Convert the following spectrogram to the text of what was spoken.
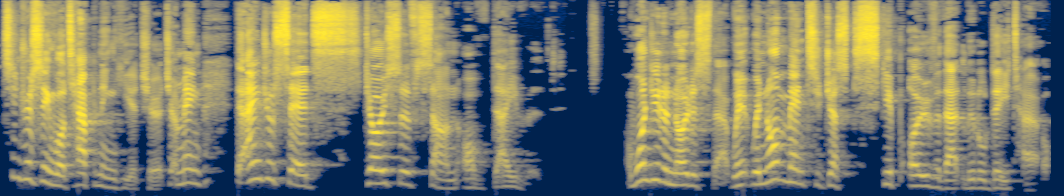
It's interesting what's happening here, church. I mean, the angel said, Joseph, son of David. I want you to notice that. We're not meant to just skip over that little detail.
